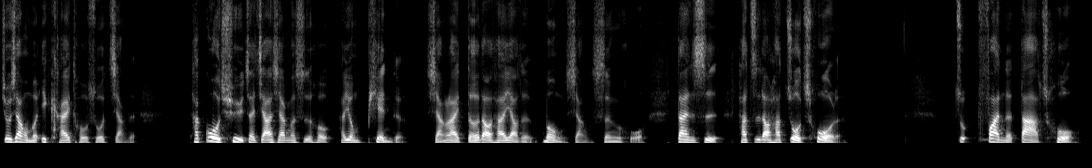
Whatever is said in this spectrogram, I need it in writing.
就像我们一开头所讲的，他过去在家乡的时候，他用骗的想要来得到他要的梦想生活，但是他知道他做错了，做犯了大错，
